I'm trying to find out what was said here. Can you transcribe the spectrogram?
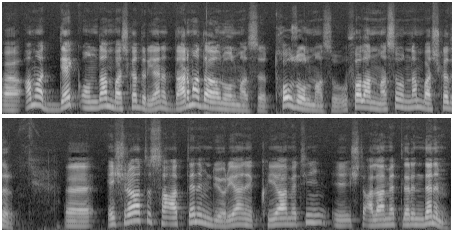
Ee, ama dek ondan başkadır. Yani darmadağın olması, toz olması, ufalanması ondan başkadır. Ee, eşrat-ı saattenim diyor. Yani kıyametin e, işte alametlerindenim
